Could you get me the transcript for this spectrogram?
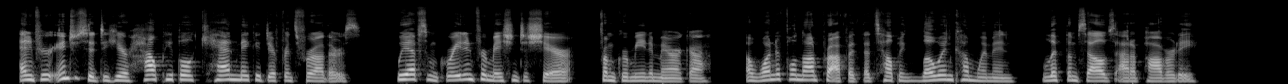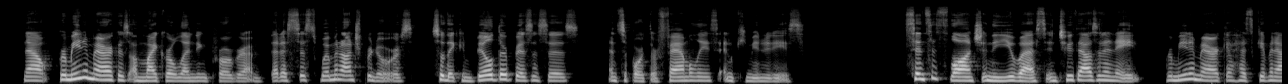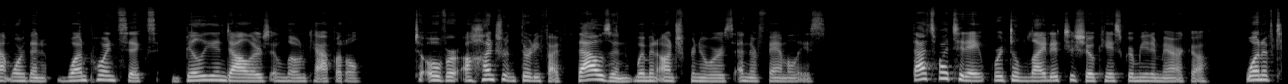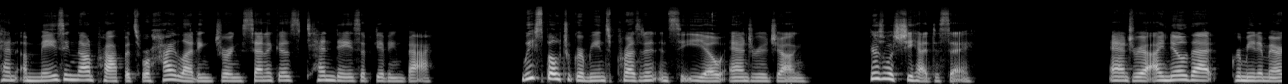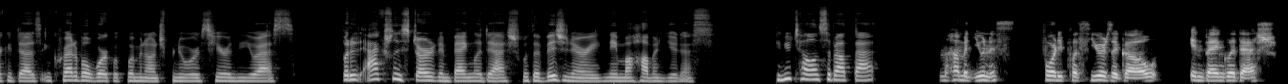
and if you're interested to hear how people can make a difference for others, we have some great information to share from Grameen America, a wonderful nonprofit that's helping low income women lift themselves out of poverty. Now, Grameen America is a micro lending program that assists women entrepreneurs so they can build their businesses and support their families and communities. Since its launch in the US in 2008, Grameen America has given out more than $1.6 billion in loan capital to over 135,000 women entrepreneurs and their families. That's why today we're delighted to showcase Grameen America, one of 10 amazing nonprofits we're highlighting during Seneca's 10 Days of Giving Back. We spoke to Grameen's president and CEO, Andrea Jung. Here's what she had to say. Andrea, I know that Grameen America does incredible work with women entrepreneurs here in the US, but it actually started in Bangladesh with a visionary named Muhammad Yunus. Can you tell us about that? Muhammad Yunus, 40 plus years ago in Bangladesh,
